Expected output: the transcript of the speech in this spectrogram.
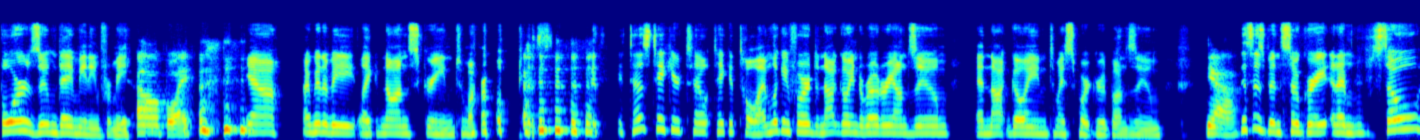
four Zoom day meeting for me. oh boy. Yeah, I'm going to be like non-screen tomorrow 'cause it, it does take your to- take a toll. I'm looking forward to not going to Rotary on Zoom and not going to my support group on Zoom. yeah. This has been so great and I'm so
